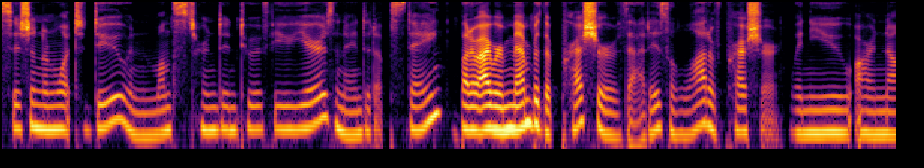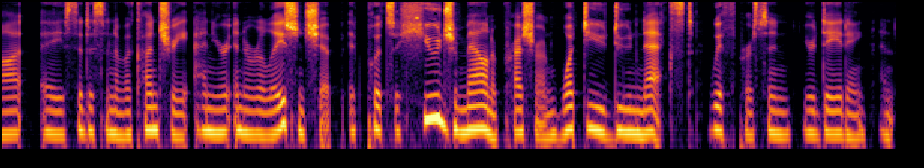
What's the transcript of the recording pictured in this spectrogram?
decision on what to do and months turned into a few years and I ended up staying. But I remember the pressure of that is a lot of pressure when you are not a citizen of a country and you're in a relationship. It puts a huge amount of pressure on what do you do next with person you're dating. And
